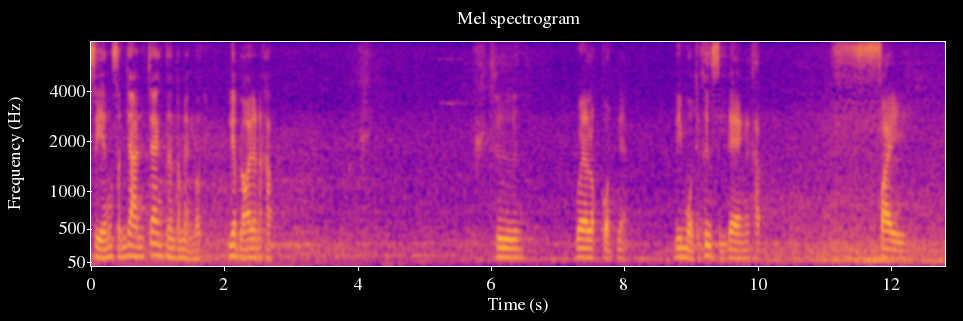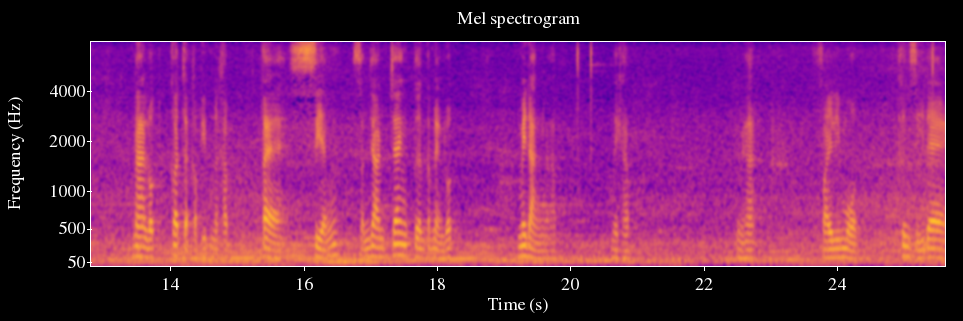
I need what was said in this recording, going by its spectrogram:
เสียงสัญญาณแจ้งเตือนตำแหน่งรถเรียบร้อยแล้วนะครับ คือเวลาเรากดเนี่ย รีโมทจะขึ้นสีแดงนะครับ ไฟหน้ารถก็จะกระพริบนะครับ แต่เสียงสัญญาณแจ้งเตือนตำแหน่งรถไม่ดังนะครับนี่ครับเห็นไหมฮะไฟรีโมทขึ้นสีแดง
